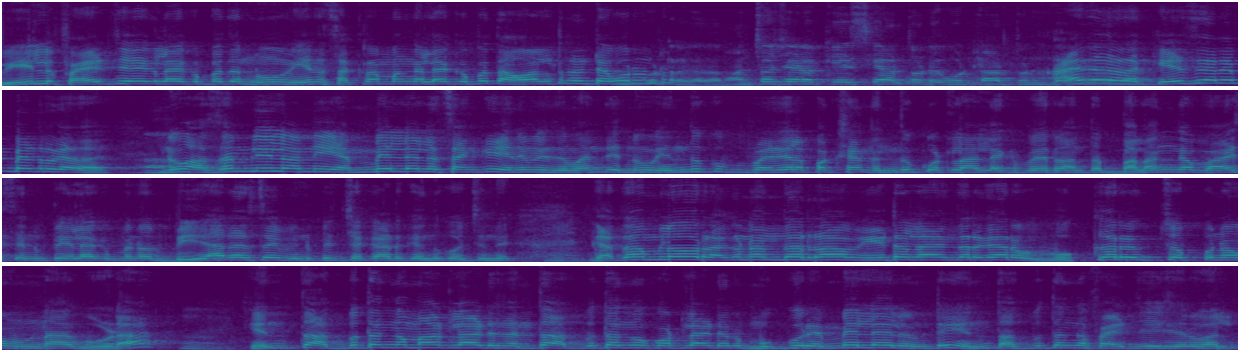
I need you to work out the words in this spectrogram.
వీళ్ళు ఫైట్ చేయలేకపోతే నువ్వు ఈయన సక్రమంగా లేకపోతే ఆల్టర్నేట్ ఎవరు? ఉంటారు కదా కేసీఆర్ తోటి కొట్లాడుతుంటే ఆయన కదా కేసీఆర్ బెటర్ కదా? నువ్వు అసెంబ్లీలో నీ ఎమ్మెల్యేల సంఖ్య ఎనిమిది మంది నువ్వు ఎందుకు ప్రజల పక్షాన్ని ఎందుకు కొట్లాడలేకపోయారు? అంత బలంగా వాయిస్ వినిపించలేకపోయినారు. బీఆర్ఎస్ఏ వినిపించే కాడికి ఎందుకు వచ్చింది? గతంలో రఘునందర్ రావు ఈటలాందర్ గారు ఒక్కరు చొప్పున ఉన్నా కూడా ఎంత అద్భుతంగా మాట్లాడారు ఎంత అద్భుతంగా కొట్లాడారు ముగ్గురు ఎమ్మెల్యేలు ఉంటే ఎంత అద్భుతంగా ఫైట్ చేశారు వాళ్ళు?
